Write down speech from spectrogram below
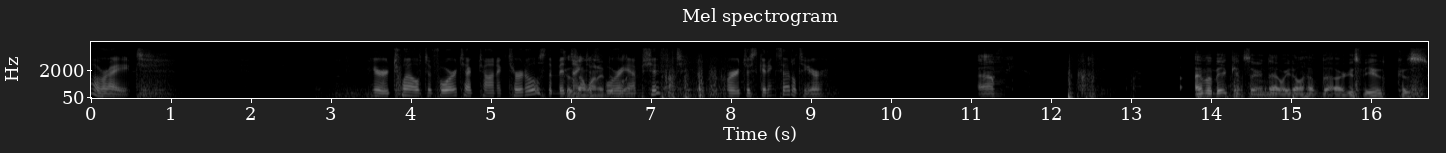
All right. Here are 12 to 4 tectonic turtles, the midnight to to 4 a.m. shift. We're just getting settled here. Um, I'm a bit concerned that we don't have the Argus view because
